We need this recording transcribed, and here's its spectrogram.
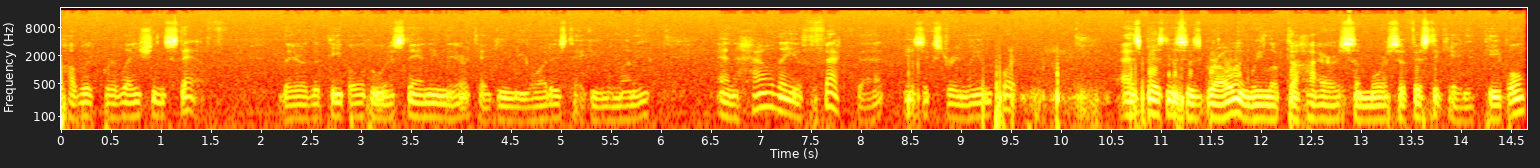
public relations staff. They are the people who are standing there taking the orders, taking the money, and how they affect that is extremely important. As businesses grow and we look to hire some more sophisticated people,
